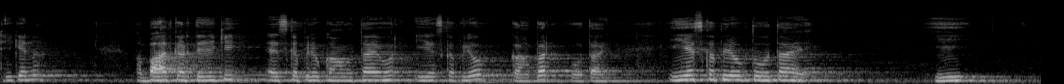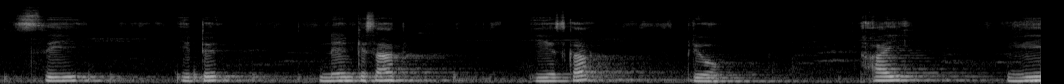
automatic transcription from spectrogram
ठीक है ना? अब बात करते हैं कि एस का प्रयोग कहाँ होता है और ई एस का प्रयोग कहाँ पर होता है। ई एस का प्रयोग तो होता है। ई सी इट नेम के साथ ई एस का प्रयोग। आई वी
